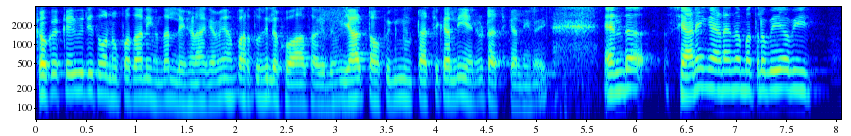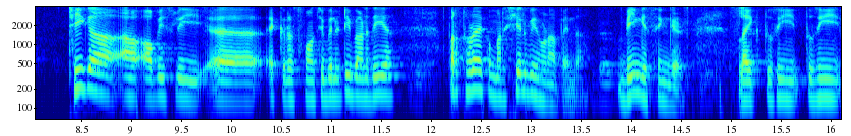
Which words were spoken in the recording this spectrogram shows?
ਕਿਉਂਕਿ ਕਈ ਵਾਰੀ ਤੁਹਾਨੂੰ ਪਤਾ ਨਹੀਂ ਹੁੰਦਾ ਲਿਖਣਾ ਕਿਵੇਂ ਆ ਪਰ ਤੁਸੀਂ ਲਿਖਵਾ ਸਕਦੇ ਹੋ। ਯਾਰ ਟੌਪਿਕ ਨੂੰ ਟੱਚ ਕਰ ਲਈ ਇਹਨੂੰ ਟੱਚ ਕਰ ਲਈ ਰਾਈਟ ਐਂਡ ਸਿਆਣੇ ਗਾਣਿਆਂ ਦਾ ਮਤਲਬ ਇਹ ਆ ਵੀ ਠੀਕ ਆ ਆਬਵੀਅਸਲੀ ਇੱਕ ਰਿਸਪੌਂਸਿਬਿਲਿਟੀ ਬਣਦੀ ਆ ਪਰ ਥੋੜਾ ਕਮਰਸ਼ੀਅਲ ਵੀ ਹੋਣਾ ਪੈਂਦਾ। ਬੀਇੰਗ ਅ ਸਿੰਗਰ ਲਾਈਕ ਤੁਸੀਂ ਤੁਸੀਂ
